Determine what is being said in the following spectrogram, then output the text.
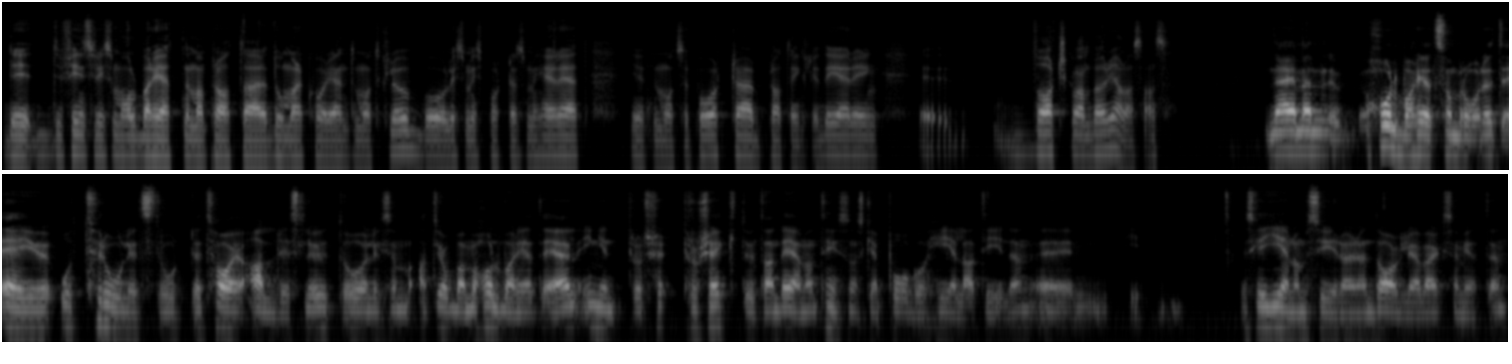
det, det, finns liksom hållbarhet när man pratar domarkår gentemot klubb och liksom i sporten som helhet, gentemot supportrar, prata inkludering. Eh, vart ska man börja någonstans? Nej, men hållbarhetsområdet är ju otroligt stort. Det tar ju aldrig slut och liksom att jobba med hållbarhet är inget projekt utan det är någonting som ska pågå hela tiden. Eh, det ska genomsyra den dagliga verksamheten.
